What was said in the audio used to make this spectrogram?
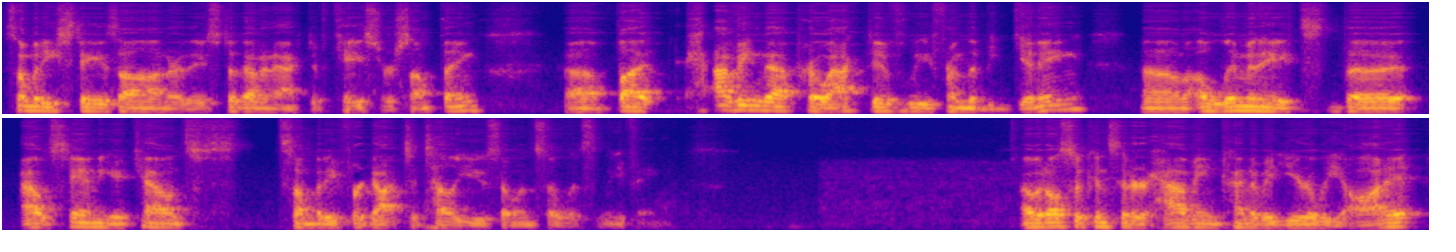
somebody stays on or they've still got an active case or something. Uh, but having that proactively from the beginning um, eliminates the outstanding accounts somebody forgot to tell you so-and-so was leaving. I would also consider having kind of a yearly audit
